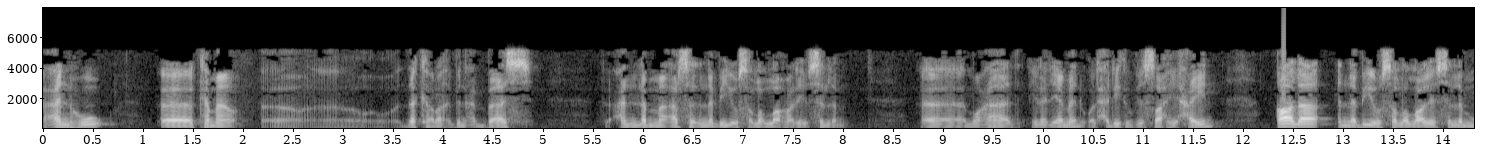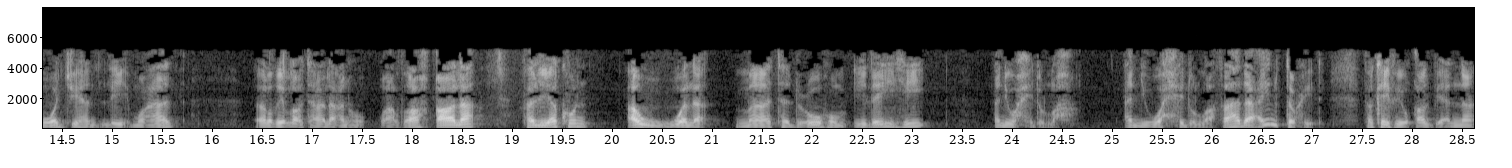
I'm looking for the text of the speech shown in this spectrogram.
عنه آه، كما آه، ذكر ابن عباس عن لما أرسل النبي صلى الله عليه وسلم آه، معاذ إلى اليمن والحديث في الصحيحين. قال النبي صلى الله عليه وسلم موجها لمعاذ رضي الله تعالى عنه وأرضاه قال فليكن أول ما تدعوهم إليه أن يوحدوا الله أن يوحدوا الله. فهذا عين التوحيد. فكيف يقال بأن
